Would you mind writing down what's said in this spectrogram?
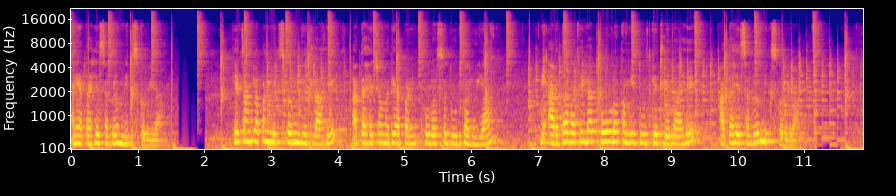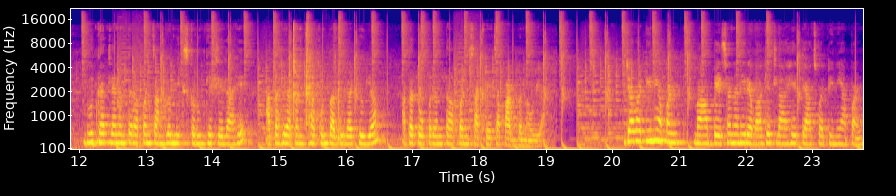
आणि आता हे सगळं मिक्स करूया. हे चांगलं आपण मिक्स करून घेतलं आहे. आता ह्याच्यामध्ये आपण थोडंसं दूध घालूया. मी अर्धा वाटीला थोडं कमी दूध घेतलेलं आहे. आता हे सगळं मिक्स करूया. दूध घातल्यानंतर आपण चांगलं मिक्स करून घेतलेलं आहे. आता हे आपण झाकून बाजूला ठेवूया. आता तोपर्यंत आपण साखरेचा पाक बनवूया. ज्या वाटीने आपण बेसन आणि रवा घेतला आहे त्याच वाटीने आपण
